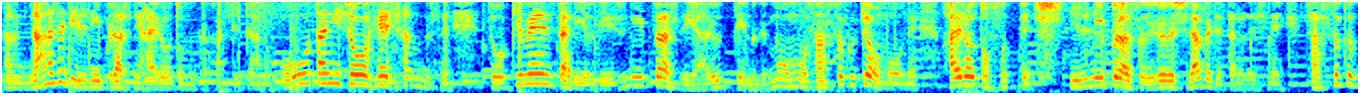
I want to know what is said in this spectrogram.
あのなぜディズニープラスに入ろうと思ったかっていうとあの大谷翔平さんのですねドキュメンタリーをディズニープラスでやるっていうのでもうもう早速今日もうね入ろうと思ってディズニープラスをいろいろ調べてたらですね早速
